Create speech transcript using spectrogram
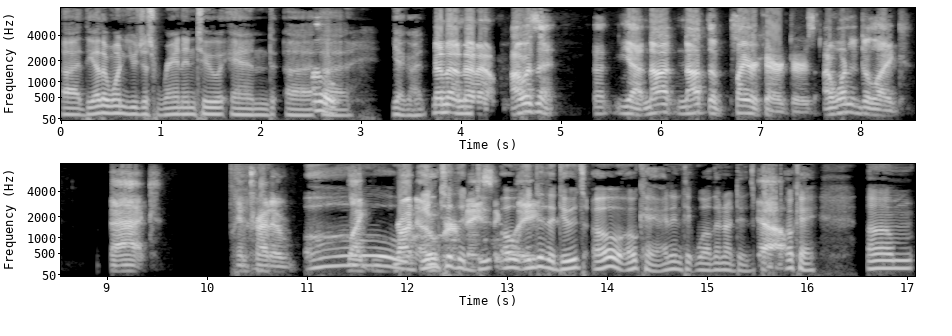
Uh, the other one you just ran into and uh, Oh. uh yeah, go ahead. No, no, no, no. I wasn't. Uh, yeah, not not the player characters. I wanted to like back and try to. Oh, like run into over, the du- oh into the dudes. Oh, okay. I didn't think. Well, they're not dudes. but- Yeah. okay. Um.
